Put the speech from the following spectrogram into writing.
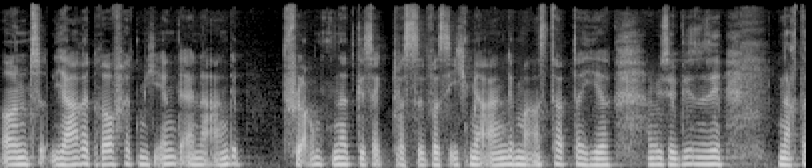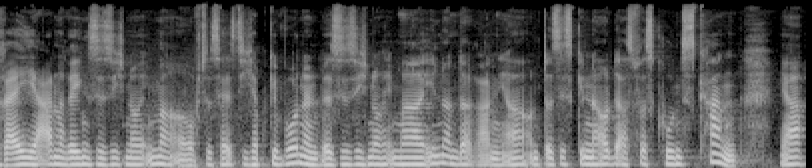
Und Jahre darauf hat mich irgendeiner angepflaumt und hat gesagt, was, was ich mir angemaßt habe da hier. Und ich gesagt, wissen Sie, nach drei Jahren regen sie sich noch immer auf. Das heißt, ich habe gewonnen, weil sie sich noch immer erinnern daran, ja. Und das ist genau das, was Kunst kann. Ja,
